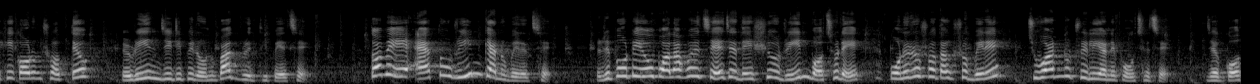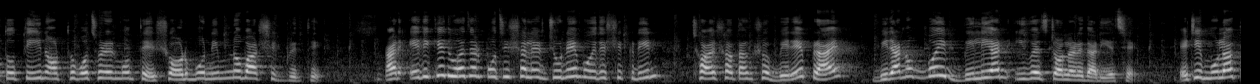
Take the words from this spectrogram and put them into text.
একীকরণ সত্ত্বেও ঋণ জিডিপির অনুপাত বৃদ্ধি পেয়েছে। তবে এত ঋণ কেন বেড়েছে? রিপোর্টেও বলা হয়েছে যে দেশীয় ঋণ বছরে পনেরো শতাংশ বেড়ে চুয়ান্ন ট্রিলিয়নে পৌঁছেছে, যা গত তিন অর্থ বছরের মধ্যে সর্বনিম্ন বার্ষিক বৃদ্ধি। আর এদিকে দু হাজার পঁচিশ সালের জুনে বৈদেশিক ঋণ ছয় শতাংশ বেড়ে প্রায় বিরানব্বই বিলিয়ন ইউএস ডলারে দাঁড়িয়েছে। এটি মূলত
